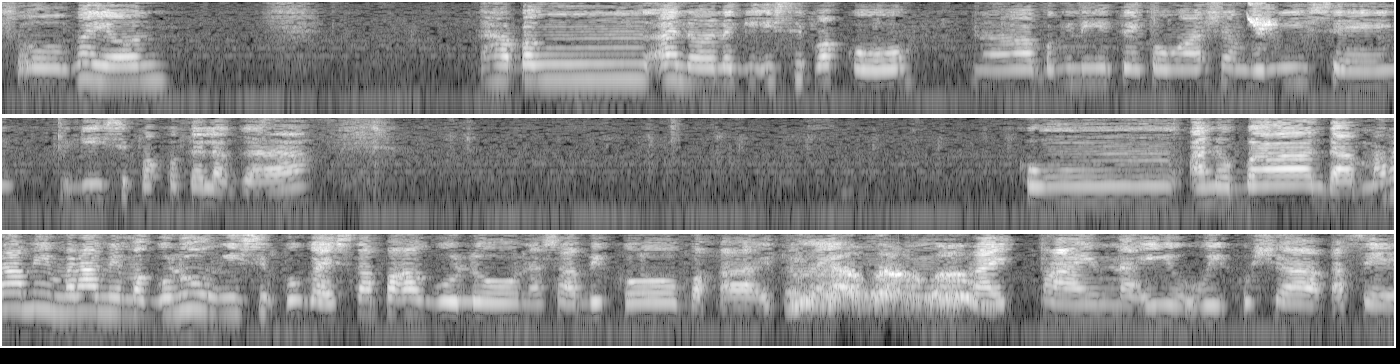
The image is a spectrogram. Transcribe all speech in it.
So, ngayon, habang, ano, nag-iisip ako, na habang hinihintay ko nga siyang gumising, nag-iisip ako talaga, kung ano ba, da, marami, marami, magulo ang isip ko guys, napakagulo, nasabi ko, baka ito na yung right time na iuwi ko siya kasi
